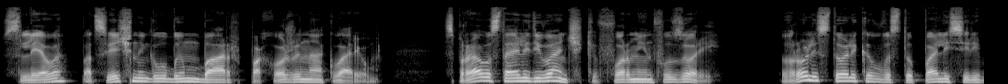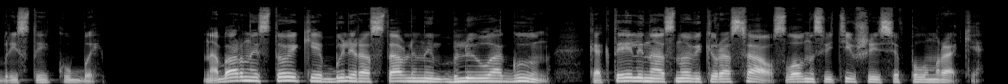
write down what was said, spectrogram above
Слева — подсвеченный голубым бар, похожий на аквариум. Справа стояли диванчики в форме инфузорий. В роли столиков выступали серебристые кубы. На барной стойке были расставлены «Блю Лагун», коктейли на основе кюрасао, словно светившиеся в полумраке.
